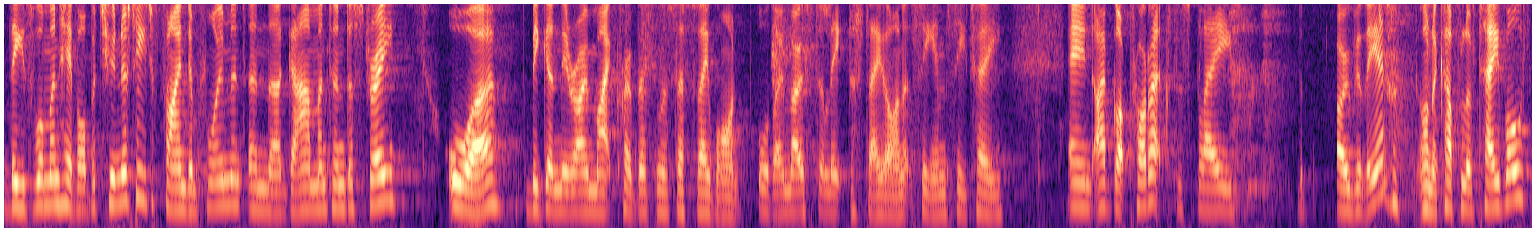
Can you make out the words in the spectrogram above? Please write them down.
these women have opportunity to find employment in the garment industry or begin their own micro business if they want, although most elect to stay on at CMCT. And I've got products displayed over there on a couple of tables.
